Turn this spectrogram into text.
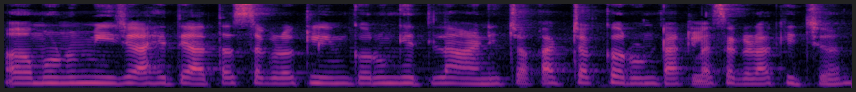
म्हणून मी जे आहे ते आताच सगळं क्लीन करून घेतलं आणि चकाचक करून टाकला सगळा किचन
